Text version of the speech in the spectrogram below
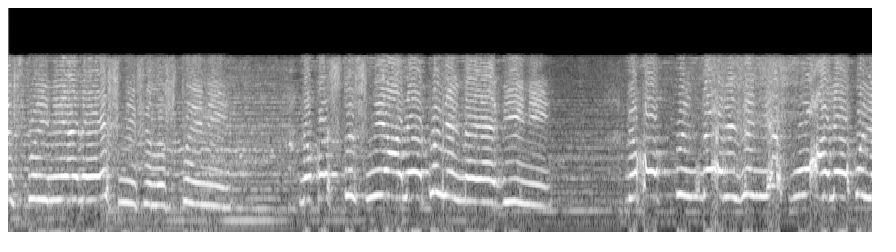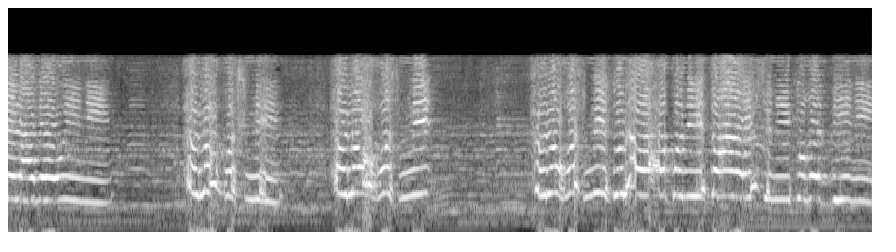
فلسطيني أنا اسمي فلسطيني. نقشت اسمي على كل الميادين. بخط بارز يسمو على كل العناوين. حروف اسمي حروف اسمي حروف اسمي تلاحقني تعايشني تغذيني.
